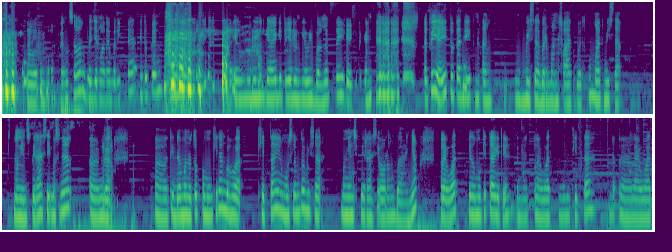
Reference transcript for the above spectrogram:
Keluar rumah. Nggak usah lah belajar matematika itu kan ilmu dunia gitu ya duniawi banget sih kayak gitu kan. Tapi ya itu tadi tentang bisa bermanfaat buat umat bisa menginspirasi. Maksudnya uh, uh, tidak menutup kemungkinan bahwa kita yang muslim tuh bisa menginspirasi orang banyak lewat ilmu kita gitu ya. Dengan lewat ilmu kita uh, lewat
